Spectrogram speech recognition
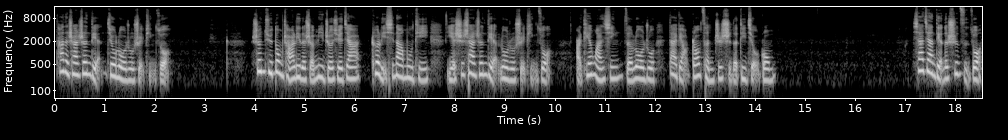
他的上升点就落入水瓶座。深具洞察力的神秘哲学家克里希纳穆提也是上升点落入水瓶座，而天王星则落入代表高层知识的第九宫。下降点的狮子座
